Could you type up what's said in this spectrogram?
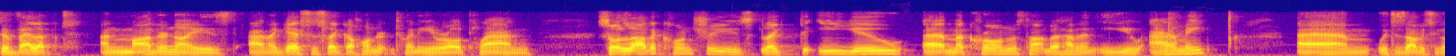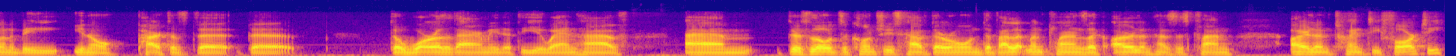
developed and modernized, and I guess it's like a hundred and twenty year old plan. So a lot of countries, like the EU, uh, Macron was talking about having an EU army um, which is obviously going to be, you know, part of the the the world army that the UN have. Um, there's loads of countries have their own development plans. Like Ireland has this plan, Ireland 2040.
